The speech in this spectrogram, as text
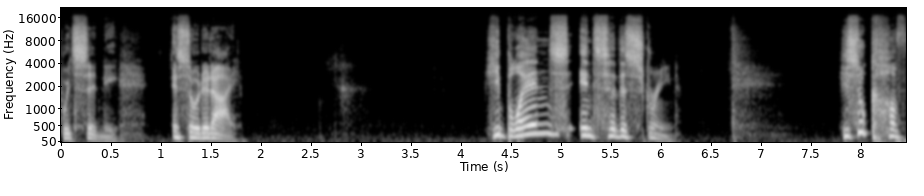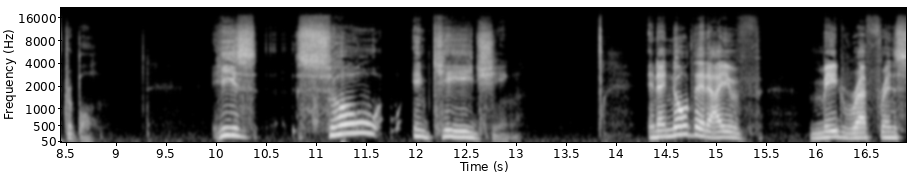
with Sidney, and so did I. He blends into the screen. He's so comfortable. He's so engaging. And I know that I have made reference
